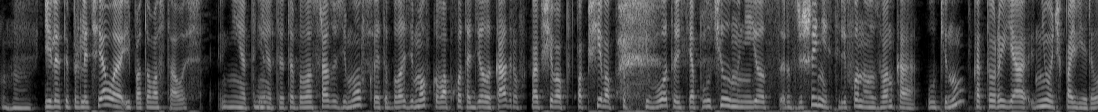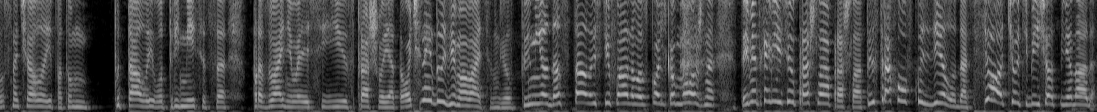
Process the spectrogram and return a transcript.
Угу. Или ты прилетела и потом осталась? Нет, нет, нет, это была сразу зимовка. Это была зимовка в обход отдела кадров, вообще в, вообще в обход всего. То есть я получила на нее разрешение с телефонного звонка Лукину, в который я не очень поверила сначала, и потом пытала его три месяца, прозваниваясь и спрашивая, я точно иду зимовать? Он говорил, ты меня достала, Стефанова, сколько можно? Ты медкомиссию прошла, прошла, ты страховку сделала, да, все, что тебе еще от меня надо?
